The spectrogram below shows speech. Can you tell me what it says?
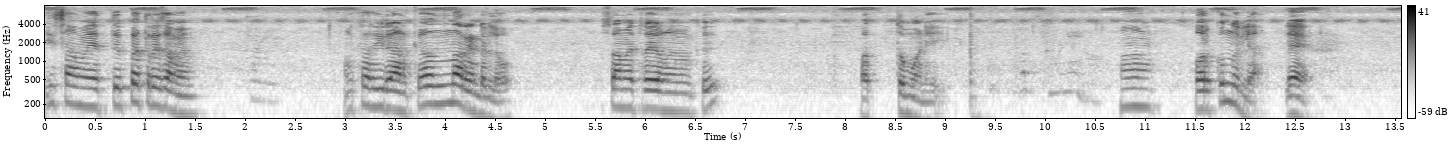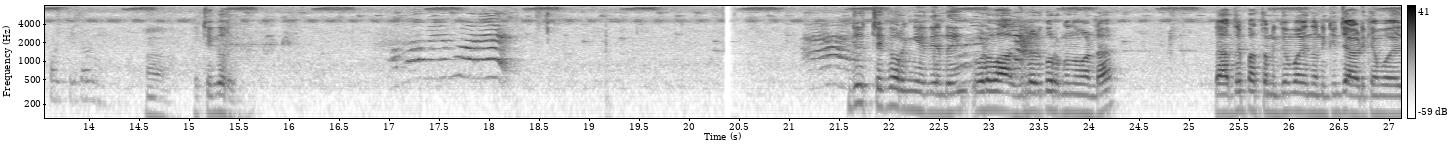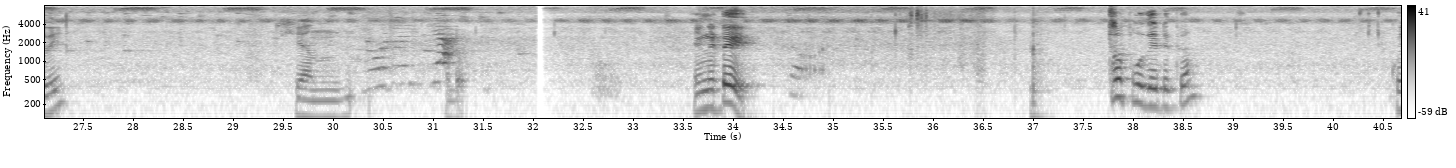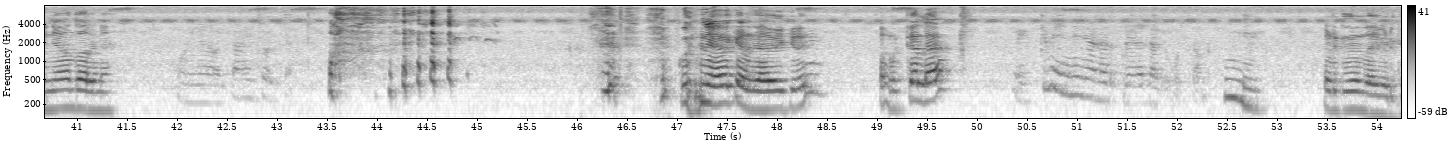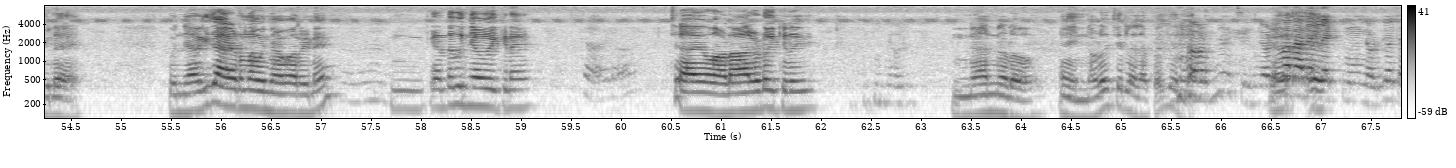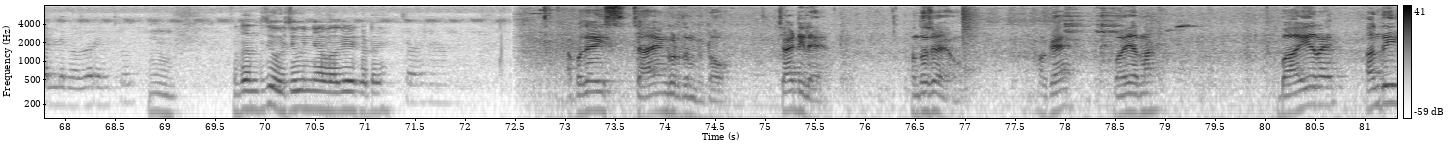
ഈ സമയത്ത് ഇപ്പൊ എത്ര സമയം? എനിക്കറിയില്ല. എനിക്ക് ഒന്നും അറിയണ്ടല്ലോ സമയം എത്രയാണ് നിങ്ങൾക്ക് പത്ത് മണി. ആ ഉറക്കൊന്നുമില്ല അല്ലേ? ആ ഉച്ചയ്ക്ക് ഉറങ്ങും. ഇത് ഉച്ചയ്ക്ക് ഉറങ്ങിയതുണ്ട്. ഇവിടെ വാകിലവർക്ക് ഉറങ്ങുന്നു വേണ്ട. രാത്രി പത്ത് മണിക്കും പതിനൊന്ന് മണിക്കും ചാടിക്കാൻ പോയത് എന്ത്. എങ്ങിട്ടേ? ഇത്ര പുതിയെടുക്ക കുഞ്ഞാവെന്താ പറയണേ? കുഞ്ഞാവൊക്കെയാണ് ഞാൻ ചോദിക്കണേ ഉണക്കല്ല? എടുക്കുന്നത് എന്തായി കുടിക്കൂലേ? കുഞ്ഞാക്ക് ചായ ഇടുന്ന കുഞ്ഞാവ് പറയണേ. എന്താ കുഞ്ഞാ വയ്ക്കണേ ചായ വാട. ആരോട് വയ്ക്കണേ എന്നോടോ എന്നോട് വെച്ചില്ലല്ലോ അപ്പൊ എന്നിട്ട് എന്ത് ചോദിച്ചു. കുഞ്ഞാവ? കേൾക്കട്ടെ അപ്പൊ ഗൈസ് ചായ കൊടുത്തിട്ടുണ്ട് കേട്ടോ ചാട്ടില്ലേ സന്തോഷമായോ? ഓക്കെ. ബൈ പറഞ്ഞ ബായ് അന്തി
